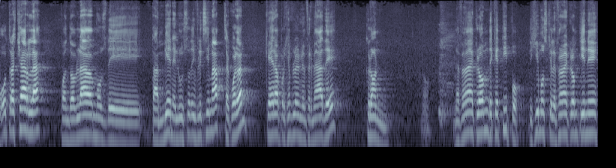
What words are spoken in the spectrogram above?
otra charla, cuando hablábamos de también el uso de infliximab, ¿se acuerdan? Que era, por ejemplo, en la enfermedad de Crohn. La enfermedad de Crohn, ¿de qué tipo? Dijimos que la enfermedad de Crohn tiene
